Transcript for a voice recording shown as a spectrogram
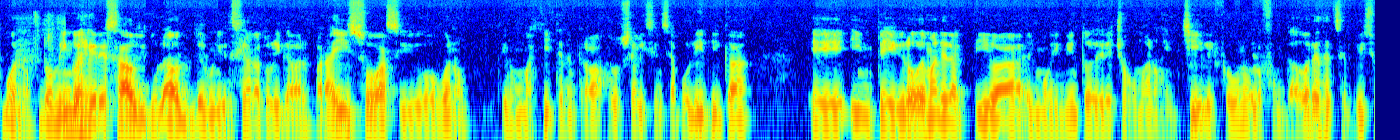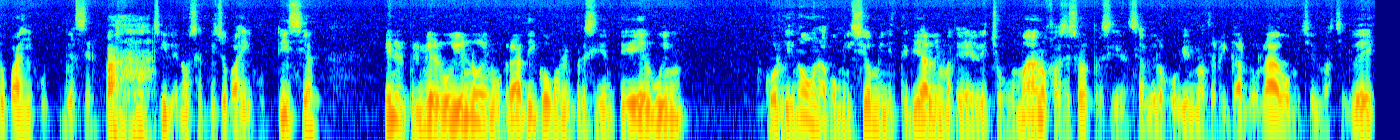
Bueno, Domingo es egresado y titulado de la Universidad Católica de Valparaíso, ha sido, bueno, tiene un magíster en trabajo social y ciencia política, eh, integró de manera activa el movimiento de derechos humanos en Chile y fue uno de los fundadores del Servicio Paz y del en Chile, ¿no? Servicio Paz y Justicia. En el primer gobierno democrático con el presidente Elwin, coordinó una comisión ministerial en materia de derechos humanos, fue asesor presidencial de los gobiernos de Ricardo Lago, Michelle Bachelet,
